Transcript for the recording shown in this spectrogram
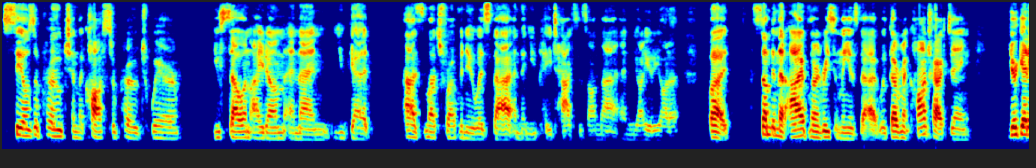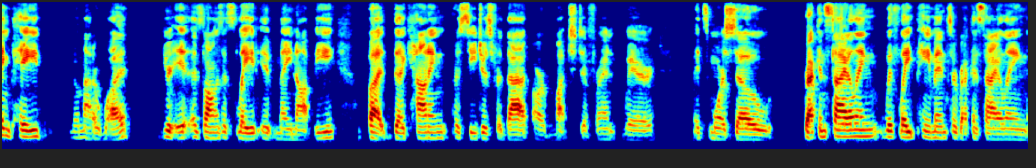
sales approach and the cost approach, where you sell an item and then you get as much revenue as that, and then you pay taxes on that, and yada yada yada. But something that I've learned recently is that with government contracting, you're getting paid no matter what. You're as long as it's late, it may not be, but the accounting procedures for that are much different. Where it's more so reconciling with late payments or reconciling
